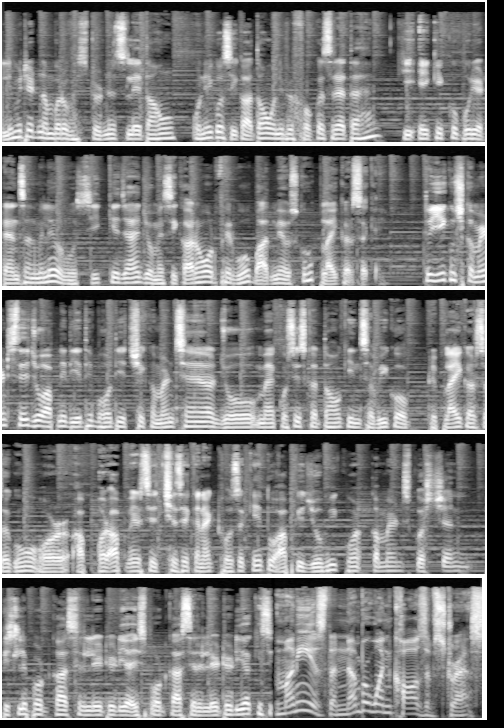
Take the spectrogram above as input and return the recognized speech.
लिमिटेड नंबर ऑफ़ स्टूडेंट्स लेता हूँ, उन्हीं को सिखाता हूँ, उन्हीं पे फोकस रहता है कि एक एक को पूरी अटेंशन मिले और वो सीख के जाएँ, जो मैं सिखा रहा हूँ और फिर वो बाद में उसको अप्लाई कर सकें। तो ये कुछ कमेंट्स थे जो आपने दिए थे, बहुत ही अच्छे कमेंट्स हैं जो मैं कोशिश करता हूँ कि इन सभी को रिप्लाई कर सकूँ और आप और आप मेरे से अच्छे से कनेक्ट हो सकें। तो आपके जो भी कमेंट्स क्वेश्चन पिछले पॉडकास्ट से रिलेटेड या इस पॉडकास्ट से रिलेटेड या किसी money is the number one cause of stress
